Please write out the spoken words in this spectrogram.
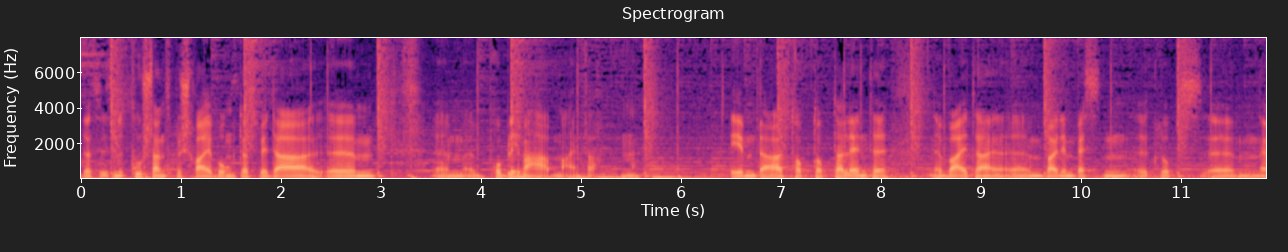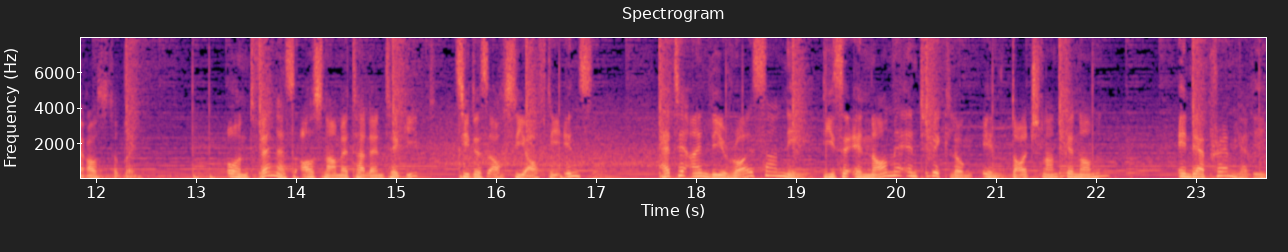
Das ist eine Zustandsbeschreibung, dass wir da ähm, ähm, Probleme haben einfach. Ne? Eben da Top-Top-Talente äh, weiter äh, bei den besten äh, Clubs ähm, herauszubringen. Und wenn es Ausnahmetalente gibt, zieht es auch sie auf die Insel. Hätte ein Leroy Sané diese enorme Entwicklung in Deutschland genommen? In der Premier League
